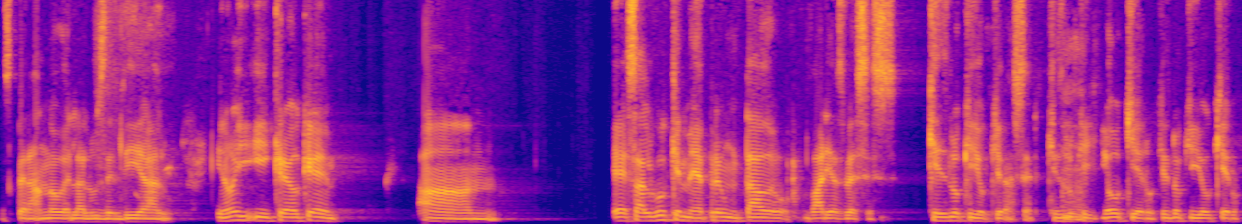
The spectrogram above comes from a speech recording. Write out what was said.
esperando ver la luz del día. You y, creo que um, es algo que me he preguntado varias veces. ¿Qué es lo que yo quiero hacer? ¿Qué es lo que yo quiero? ¿Qué es lo que yo quiero?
